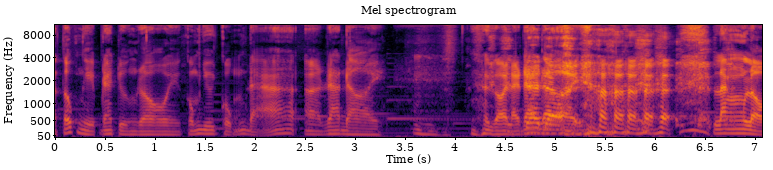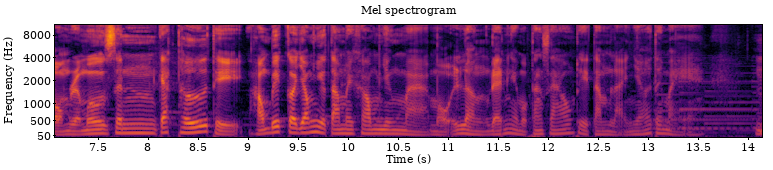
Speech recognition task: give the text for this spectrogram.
uh, tốt nghiệp ra trường rồi cũng như cũng đã uh, ra đời ừ. gọi là ra, đời, đời. lăn lộn rồi mưu sinh các thứ thì không biết có giống như tâm hay không nhưng mà mỗi lần đến ngày 1 tháng 6 thì tâm lại nhớ tới mẹ ừ.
